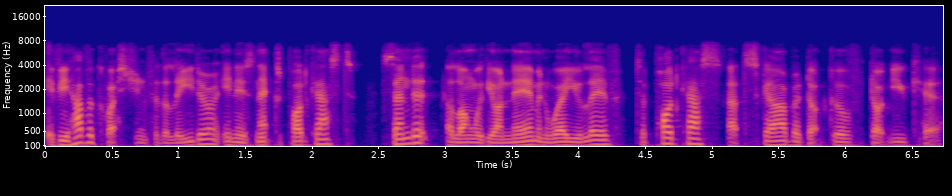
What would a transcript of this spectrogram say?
If you have a question for the leader in his next podcast, send it, along with your name and where you live, to podcasts at scarborough.gov.uk.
